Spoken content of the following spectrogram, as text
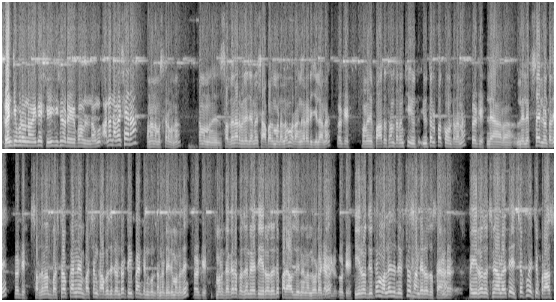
ఫ్రెండ్స్ ఇప్పుడు మనం అయితే శ్రీకృష్ణ డైరీ ఫామ్ ఉన్నాము. అన్న నమస్తేనా అన్న. నమస్కారం అన్న. మన సర్దనార్ విలేజ్ అన్న షాబాద్ మండలం రంగారెడ్డి జిల్లా అన్న. ఓకే. మనది పాత సంత నుంచి యువ- యువతల పక్క ఉంటుంది అన్న. ఓకే. లెఫ్ట్ సైడ్ ఉంటది. ఓకే. సర్దనార్ బస్ స్టాప్ కానీ బస్ స్టాండ్ ఆపోజిట్ ఉంటుంది. టీ పాయింట్ అనుకుంటున్నా డైరీ మనది. ఓకే. మన దగ్గర ప్రజెంట్ అయితే ఈ రోజు అయితే పది ఆవులు తిన్నాను లోడ్ అయితే. ఈ రోజు అయితే మళ్ళీ నెక్స్ట్ సండే రోజు వస్తాయన్న ఈ రోజు వచ్చిన ఆవులు అయితే హెచ్ఎఫ్ హెచ్ఎఫ్ క్రాస్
